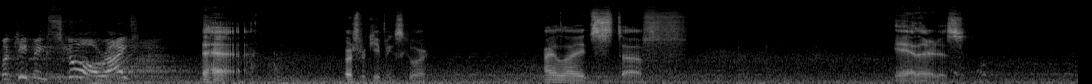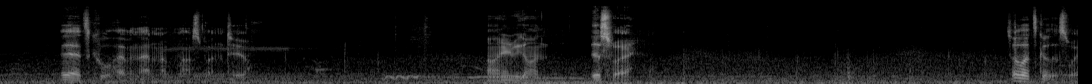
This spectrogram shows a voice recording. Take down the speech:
We're keeping score, right? Course, we're keeping score. Highlight stuff. Yeah, there it is. That's cool having that on a mouse button too. Oh, I need to be going this way. So let's go this way.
